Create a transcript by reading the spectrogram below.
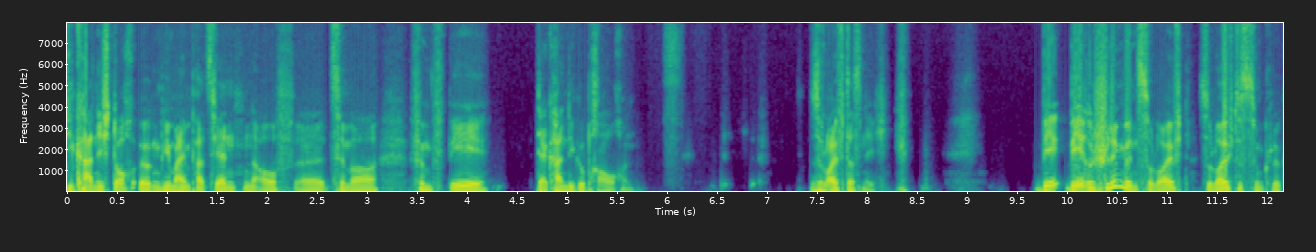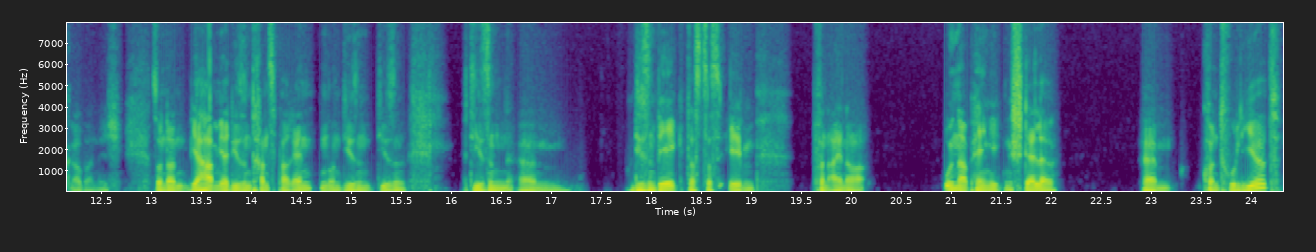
die kann ich doch irgendwie meinem Patienten auf äh, Zimmer 5b, der kann die gebrauchen. So läuft das nicht wäre schlimm, wenn es so läuft, so läuft es zum Glück aber nicht. Sondern wir haben ja diesen transparenten und diesen, diesen, diesen, ähm, diesen Weg, dass das eben von einer unabhängigen Stelle ähm, kontrolliert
